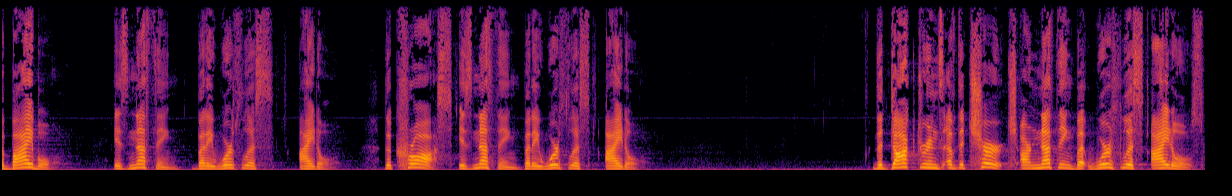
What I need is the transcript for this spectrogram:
The Bible is nothing but a worthless idol. The cross is nothing but a worthless idol. The doctrines of the church are nothing but worthless idols.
